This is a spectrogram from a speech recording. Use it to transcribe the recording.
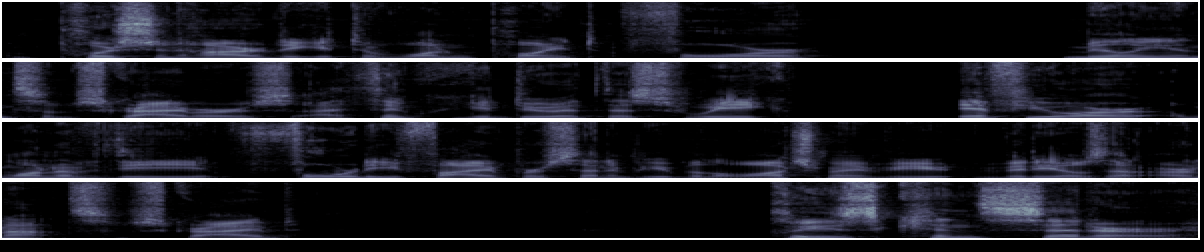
I'm pushing hard to get to 1.4 million subscribers. I think we could do it this week. If you are one of the 45% of people that watch my videos that are not subscribed, please consider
